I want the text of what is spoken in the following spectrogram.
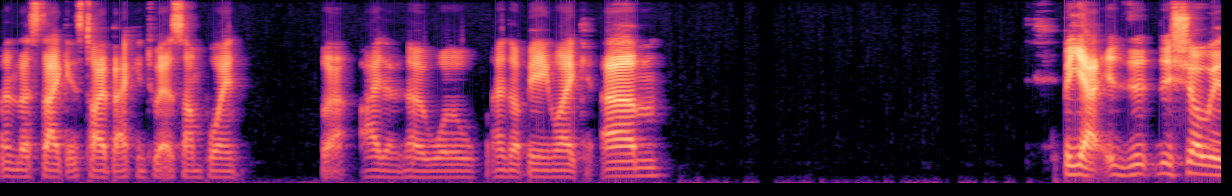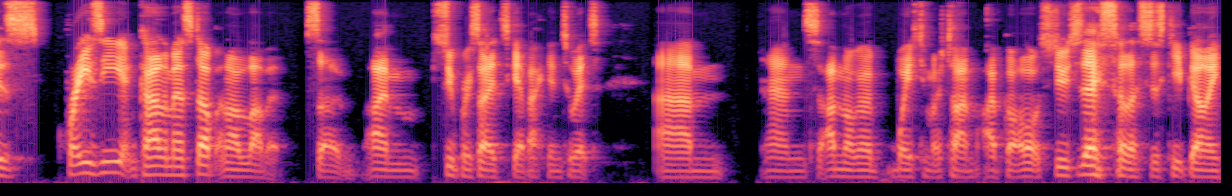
unless that gets tied back into it at some point but I don't know what it'll end up being like. Um, but yeah, this show is crazy and kind of messed up, and I love it. So I'm super excited to get back into it. Um, and I'm not going to waste too much time. I've got a lot to do today, so let's just keep going.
